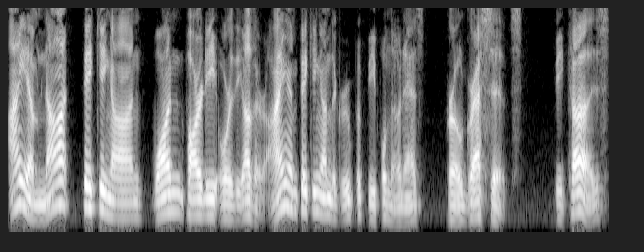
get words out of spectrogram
I am not picking on one party or the other. I am picking on the group of people known as progressives because,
